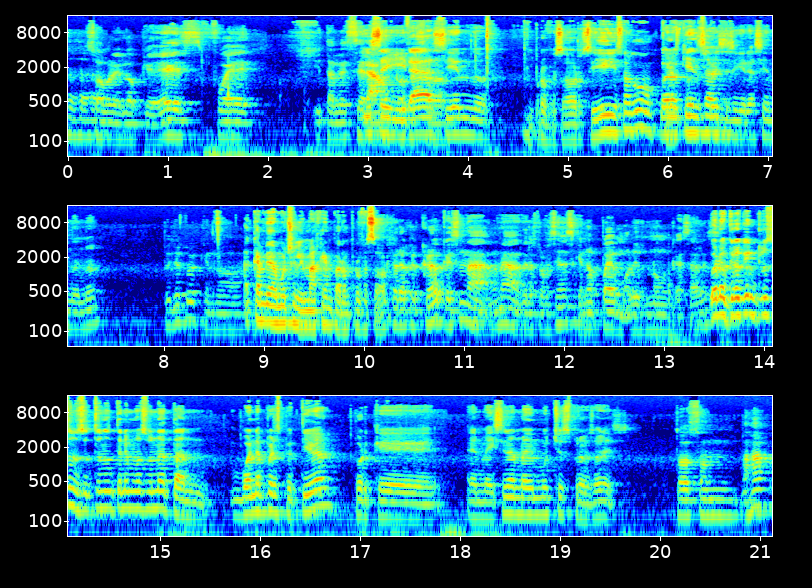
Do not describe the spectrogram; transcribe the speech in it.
sobre lo que es, fue y tal vez será. Y seguirá siendo. Un profesor, sí, es algo. Bueno, quién sabe si seguirá siendo, ¿no? Pues yo creo que no. Ha cambiado mucho la imagen para un profesor. Pero creo que es una, una de las profesiones que no puede morir nunca, ¿sabes? Bueno, creo que incluso nosotros no tenemos una tan buena perspectiva porque en medicina no hay muchos profesores todos son, ajá,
